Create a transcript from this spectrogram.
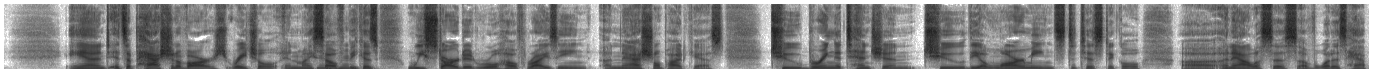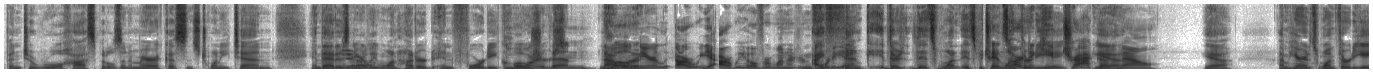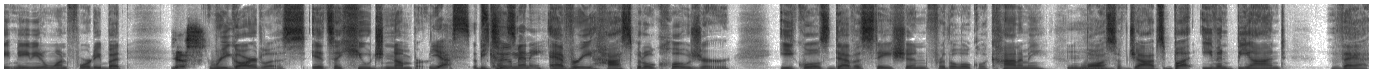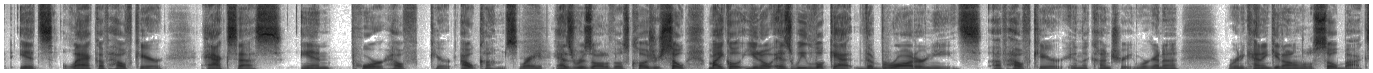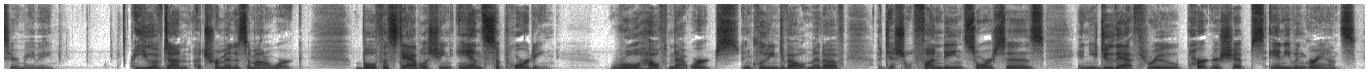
And it's a passion of ours, Rachel and myself, mm-hmm. because we started Rural Health Rising, a national podcast, to bring attention to the alarming statistical uh, analysis of what has happened to rural hospitals in America since 2010, and that is yeah. nearly 140 closures. More than now well, nearly. Are yeah? Are we over 140? I think there's it's one. It's between. It's hard to keep track yeah, of now. Yeah, I'm hearing it's 138 maybe to 140, but Yes. Regardless, it's a huge number. Yes, it's because too many. every hospital closure equals devastation for the local economy, mm-hmm. loss of jobs, but even beyond that, it's lack of healthcare access and poor healthcare outcomes right. as a result of those closures. So, Michael, you know, as we look at the broader needs of healthcare in the country, we're gonna we're gonna kind of get on a little soapbox here, maybe. You have done a tremendous amount of work both establishing and supporting rural health networks, including development of additional funding sources, and you do that through partnerships and even grants.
